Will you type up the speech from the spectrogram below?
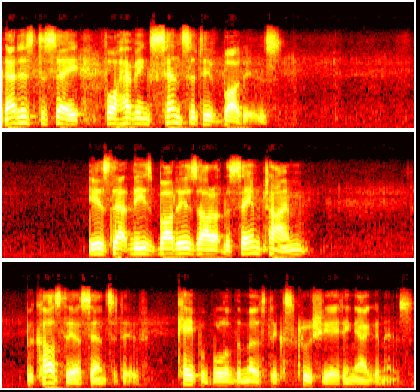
that is to say, for having sensitive bodies, is that these bodies are at the same time, because they are sensitive, capable of the most excruciating agonies.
